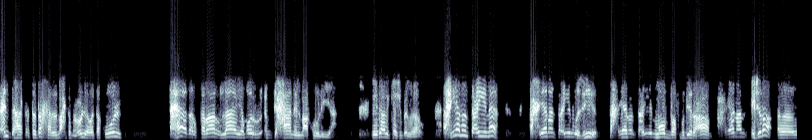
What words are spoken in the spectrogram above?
عندها تتدخل المحكمة العليا وتقول هذا القرار لا يمر امتحان المعقولية. لذلك يجب إلغاؤه. أحيانا تعيينات أحيانا تعيين وزير أحيانا تعيين موظف مدير عام أحيانا إجراء آه،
